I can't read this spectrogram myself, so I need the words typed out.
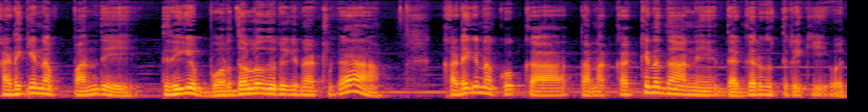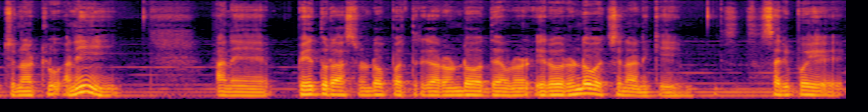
కడిగిన పంది తిరిగి బురదలో దొరికినట్లుగా కడిగిన కుక్క తన కక్కిన దాన్ని దగ్గరకు తిరిగి వచ్చినట్లు అని అనే పేతు రాసిన రెండో పత్రిక రెండో అధ్యాయం ఇరవై రెండో వచనానికి సరిపోయే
